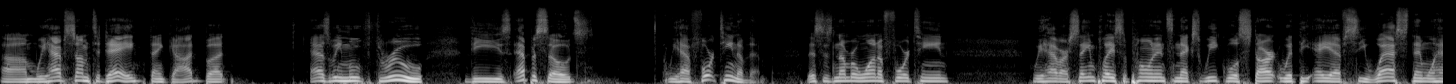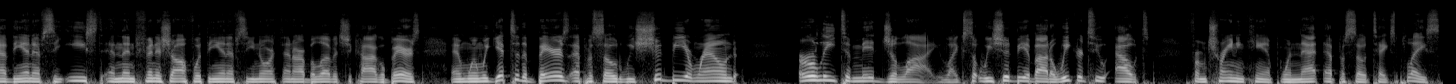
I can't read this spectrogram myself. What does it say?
Um, we have some today, thank God, but as we move through these episodes, we have 14 of them. This is number one of 14. We have our same place opponents. Next week, we'll start with the AFC West, then we'll have the NFC East, and then finish off with the NFC North and our beloved Chicago Bears. And when we get to the Bears episode, we should be around early to mid July. Like, so we should be about a week or two out from training camp when that episode takes place.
